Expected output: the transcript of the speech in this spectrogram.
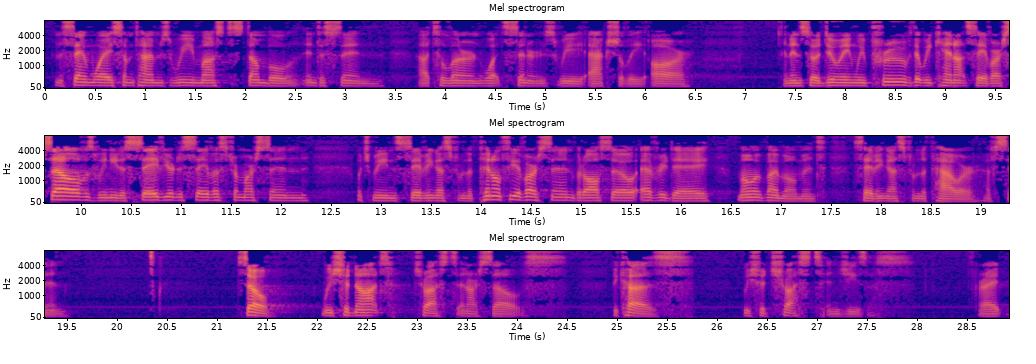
In the same way, sometimes we must stumble into sin uh, to learn what sinners we actually are. And in so doing, we prove that we cannot save ourselves. We need a Savior to save us from our sin, which means saving us from the penalty of our sin, but also every day, moment by moment, saving us from the power of sin. So, we should not trust in ourselves because we should trust in Jesus, right?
